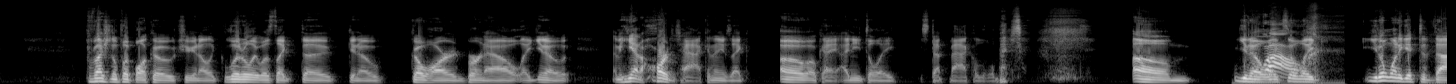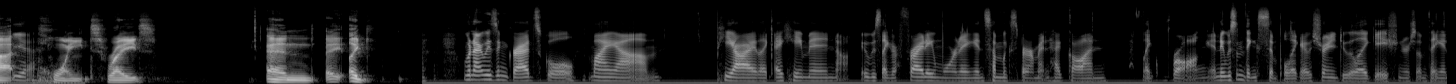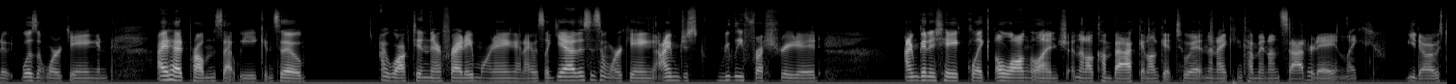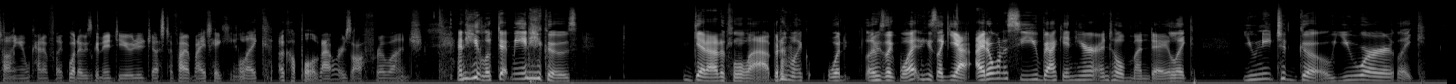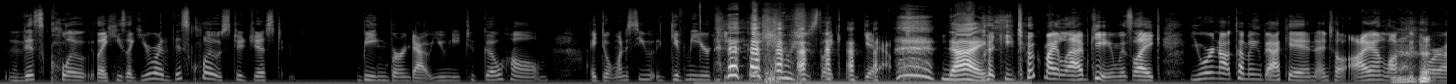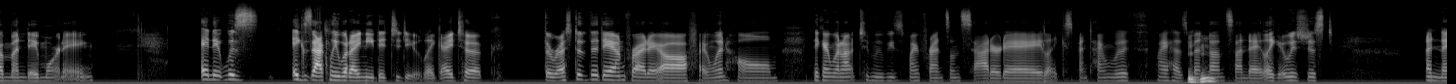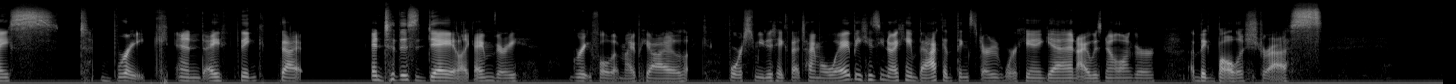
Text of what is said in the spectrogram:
professional football coach, you know, like literally was like the, you know, go hard, burn out, like, you know, I mean, he had a heart attack and then he was like, "Oh, okay, I need to like step back a little bit." um, you know, like so like you don't want to get to that Yeah. point, right? And eh, like when I was in grad school, my um, PI, like I came in, it was like a Friday morning, and some experiment had gone like wrong, and it was something simple, like I was trying to do a ligation or something, and it wasn't working, and I'd had problems that week, and so I walked in there Friday morning, and I was like, yeah, this isn't working. I'm just really frustrated. I'm gonna take like a long lunch, and then I'll come back and I'll get to it, and then I can come in on Saturday and like. You know, I was telling him kind of like what I was going to do to justify my taking like a couple of hours off for lunch. And he looked at me and he goes, get out of the lab. And I'm like, what? I was like, what? And he's like, yeah, I don't want to see you back in here until Monday. Like, You need to go. You are like this close. Like he's like, you are this close to just being burned out. You need to go home. I don't want to see you. Give me your key. Like he was just like, get out. nice. Like he took my lab key and was like, you are not coming back in until I unlock the door on Monday morning. And it was exactly what I needed to do. Like I took the rest of the day on Friday off. I went home. I think I went out to movies with my friends on Saturday. Like spent time with my husband Mhm. on Sunday. Like it was just a nice break. And I think that, and to this day, like I'm very grateful that my PI like forced me to take that time away because you know I came back and things started working again. I was no longer a big ball of stress,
